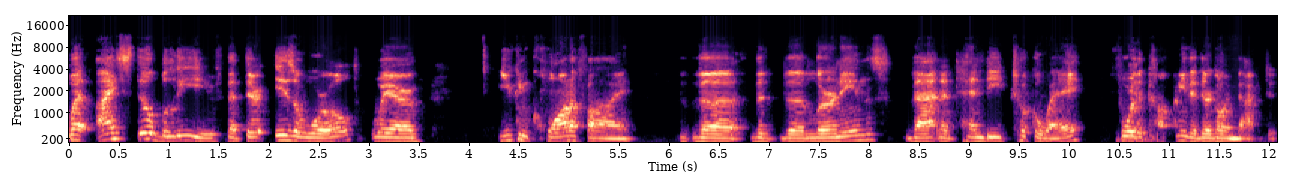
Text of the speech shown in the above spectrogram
but I still believe that there is a world where you can quantify the the the learnings that an attendee took away for the company that they're going back to.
